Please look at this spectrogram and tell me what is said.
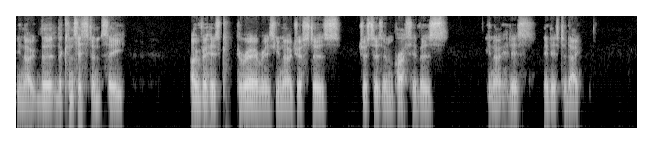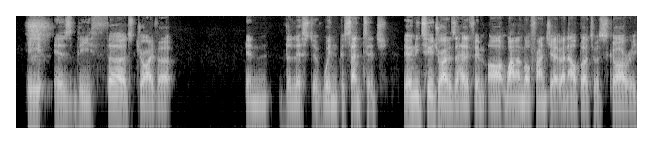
you know the the consistency over his career is you know just as just as impressive as you know it is it is today. He is the third driver in the list of win percentage. The only two drivers ahead of him are Juan Manuel Fangio and Alberto Ascari.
